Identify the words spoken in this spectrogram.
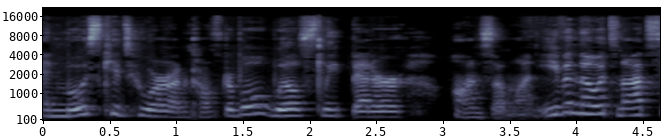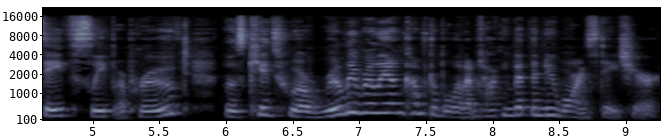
And most kids who are uncomfortable will sleep better on someone. Even though it's not safe sleep approved, those kids who are really, really uncomfortable, and I'm talking about the newborn stage here,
